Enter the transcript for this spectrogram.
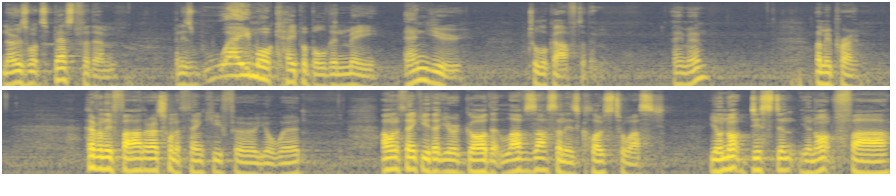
knows what's best for them, and is way more capable than me and you to look after them. Amen? Let me pray. Heavenly Father, I just want to thank you for your word. I want to thank you that you're a God that loves us and is close to us. You're not distant, you're not far,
